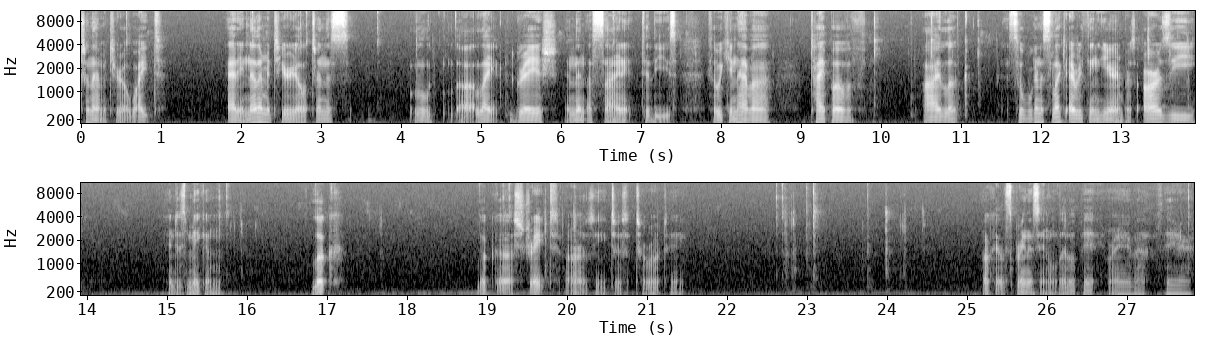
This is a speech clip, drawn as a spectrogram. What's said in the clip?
Turn that material white. Add another material. Turn this uh, light grayish, and then assign it to these, so we can have a type of eye look. So we're going to select everything here and press RZ and just make them look look uh, straight. RZ just to rotate. Okay let's bring this in a little bit right about there.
